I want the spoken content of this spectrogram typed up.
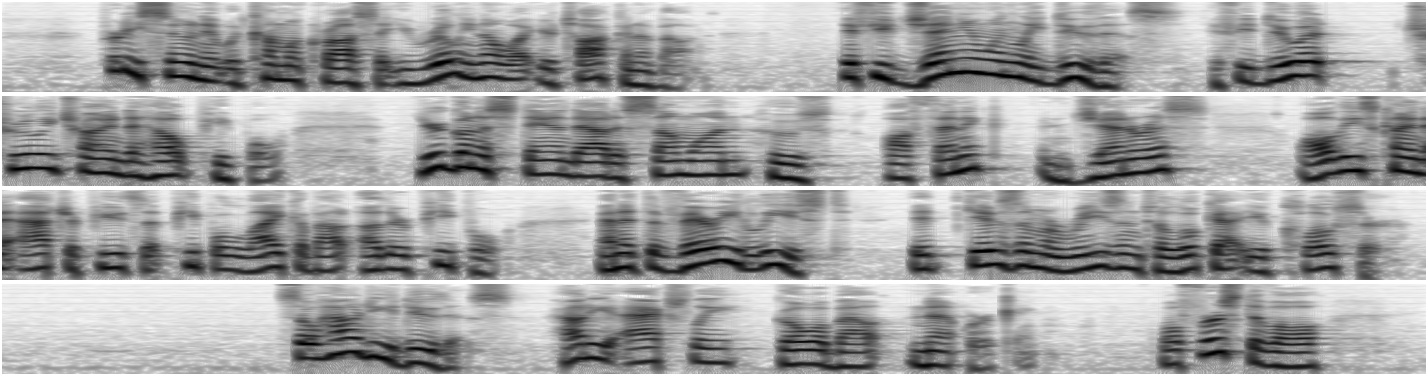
Pretty soon it would come across that you really know what you're talking about. If you genuinely do this, if you do it truly trying to help people, you're going to stand out as someone who's authentic and generous, all these kind of attributes that people like about other people. And at the very least, it gives them a reason to look at you closer. So, how do you do this? How do you actually go about networking? Well, first of all,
